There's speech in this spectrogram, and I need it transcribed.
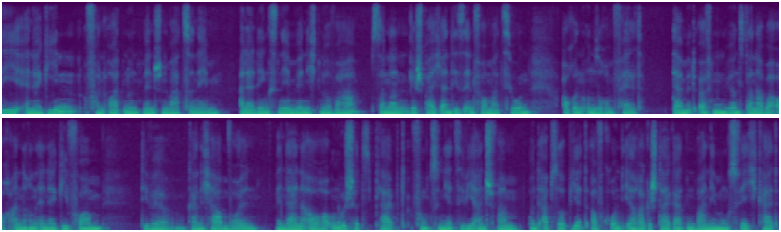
die Energien von Orten und Menschen wahrzunehmen. Allerdings nehmen wir nicht nur wahr, sondern wir speichern diese Informationen auch in unserem Feld. Damit öffnen wir uns dann aber auch anderen Energieformen, die wir gar nicht haben wollen. Wenn deine Aura ungeschützt bleibt, funktioniert sie wie ein Schwamm und absorbiert aufgrund ihrer gesteigerten Wahrnehmungsfähigkeit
